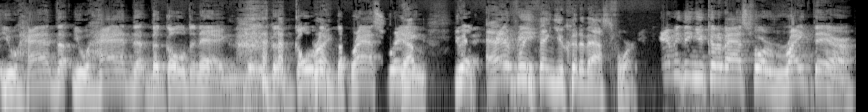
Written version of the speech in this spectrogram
you had the you had the, the golden egg, the, the golden right. the brass ring. Yep. You had everything every, you could have asked for. Everything you could have asked for right there.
